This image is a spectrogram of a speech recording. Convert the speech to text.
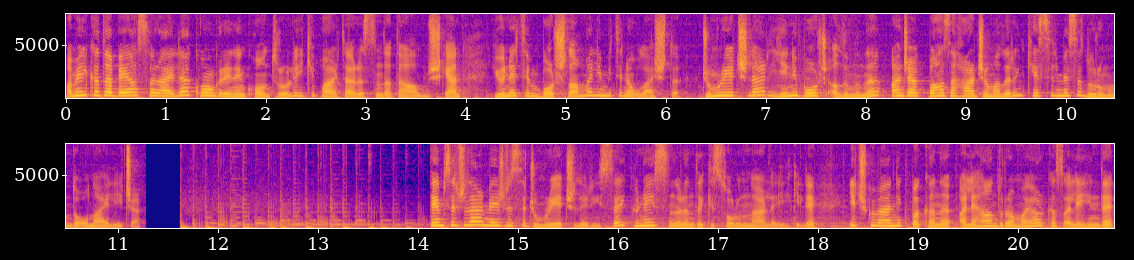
Amerika'da Beyaz Saray'la Kongre'nin kontrolü iki parti arasında dağılmışken yönetim borçlanma limitine ulaştı. Cumhuriyetçiler yeni borç alımını ancak bazı harcamaların kesilmesi durumunda onaylayacak. Temsilciler Meclisi Cumhuriyetçileri ise güney sınırındaki sorunlarla ilgili İç Güvenlik Bakanı Alejandro Mayorkas aleyhinde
